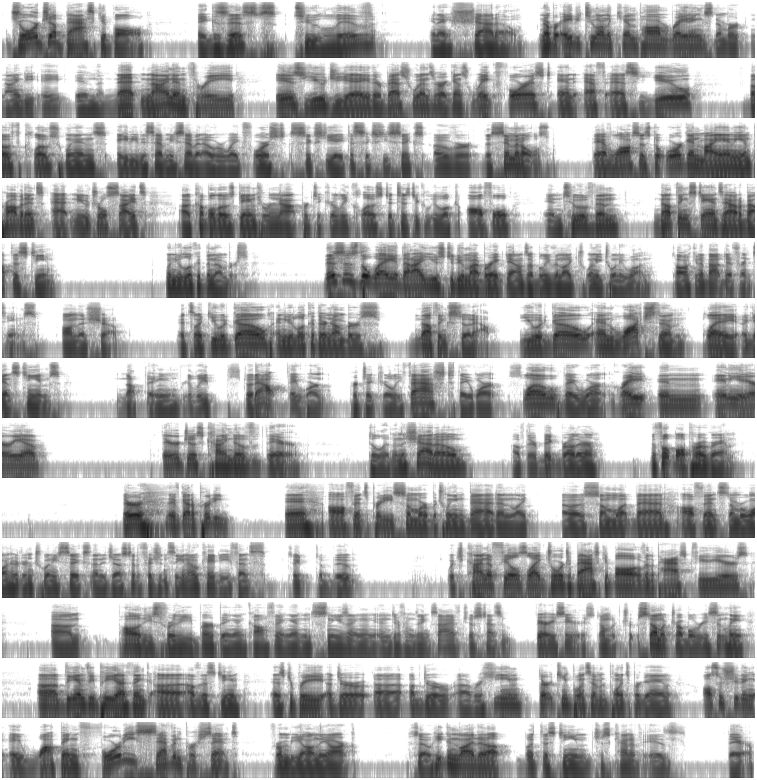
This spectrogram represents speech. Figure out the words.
Georgia basketball exists to live in a shadow. Number 82 on the KenPom ratings, number 98 in the net, 9 and 3 is UGA. Their best wins are against Wake Forest and FSU. Both close wins, 80 to 77 over Wake Forest, 68 to 66 over the Seminoles. They have losses to Oregon, Miami, and Providence at neutral sites. A couple of those games were not particularly close, statistically looked awful in two of them. Nothing stands out about this team when you look at the numbers. This is the way that I used to do my breakdowns, I believe, in like 2021, talking about different teams on this show. It's like you would go and you look at their numbers, nothing stood out. You would go and watch them play against teams, nothing really stood out. They weren't particularly fast, they weren't slow, they weren't great in any area. They're just kind of there to live in the shadow of their big brother, the football program. They're they've got a pretty eh offense, pretty somewhere between bad and like a somewhat bad offense, number 126, and adjusted efficiency and okay defense to, to boot, which kind of feels like Georgia basketball over the past few years. Um, apologies for the burping and coughing and sneezing and different things. I've just had some very serious stomach tr- stomach trouble recently. Uh, the MVP, I think, uh, of this team is Jabri Abdur, uh, Abdur uh, Rahim, 13.7 points per game, also shooting a whopping 47% from beyond the arc. So he can light it up, but this team just kind of is there.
